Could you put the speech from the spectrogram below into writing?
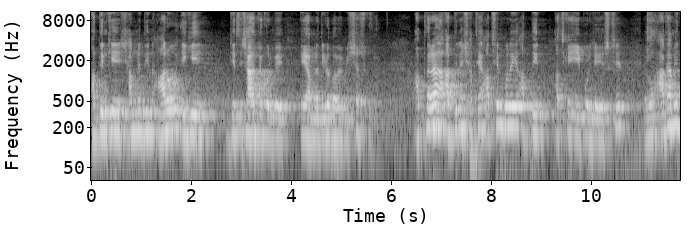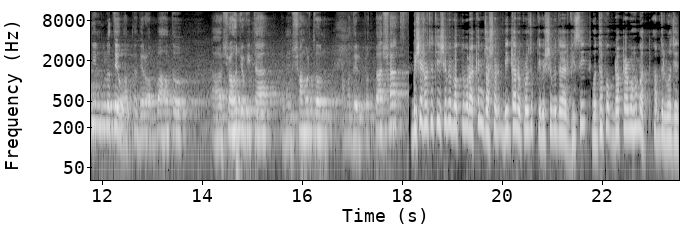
আপনাদেরকে সামনের দিন আরও এগিয়ে যেতে সাহায্য করবে এ আমরা দৃঢ়ভাবে বিশ্বাস করি। আপনারা আবদিনের সাথে আছেন বলেই আবদিন আজকে এই পর্যায়ে এসছে এবং আগামী দিনগুলোতেও আপনাদের অব্যাহত সহযোগিতা এবং সমর্থন আমাদের প্রত্যাশা। বিশেষ অতিথি হিসেবে বক্তব্য রাখেন যশোর বিজ্ঞান ও প্রযুক্তি বিশ্ববিদ্যালয়ের ভিসি অধ্যাপক doctor Mohammad Abdul Majid,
